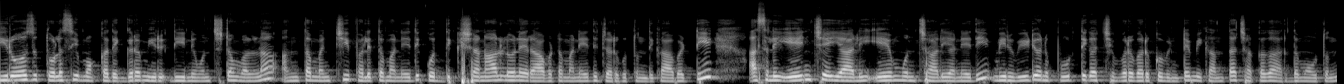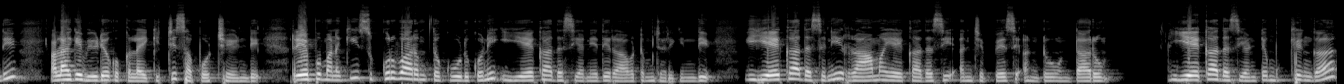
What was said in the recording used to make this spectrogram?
ఈరోజు తులసి మొక్క దగ్గర మీరు దీన్ని ఉంచడం వలన అంత మంచి ఫలితం అనేది కొద్ది క్షణాల్లోనే రావటం అనేది జరుగుతుంది. కాబట్టి అసలు ఏం చేయాలి ఏం ఉంచాలి అనేది మీరు వీడియోను పూర్తిగా చివరి వరకు వింటే మీకు అంతా చక్కగా అర్థమవుతుంది. అలాగే వీడియోకి ఒక లైక్ ఇచ్చి సపోర్ట్ చేయండి. రేపు మనకి శుక్రవారంతో కూడుకొని ఈ ఏకాదశి అనేది రావటం జరిగింది. ఈ ఏకాదశిని రామ ఏకాదశి అని చెప్పేసి అంటూ ఉంటారు. ఈ ఏకాదశి అంటే ముఖ్యంగా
